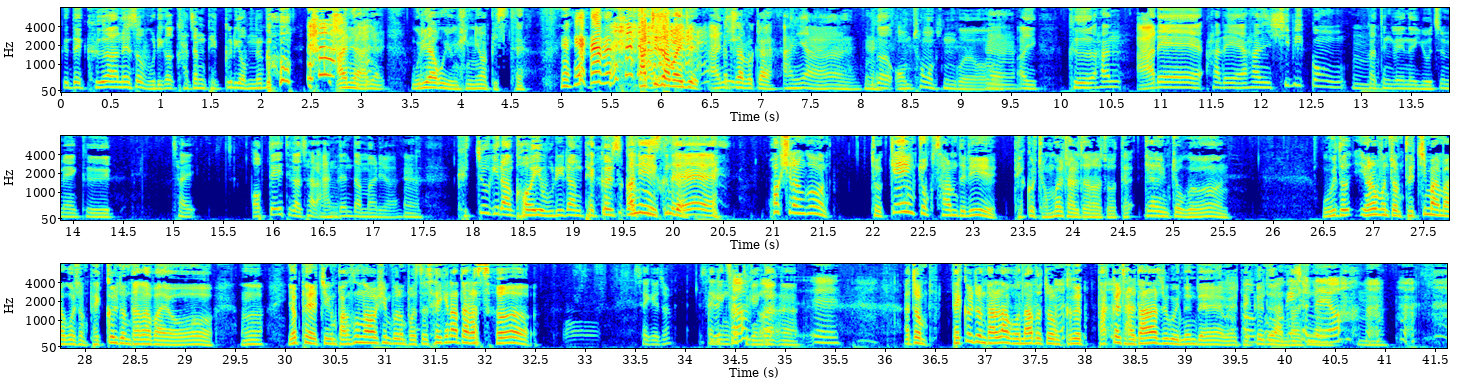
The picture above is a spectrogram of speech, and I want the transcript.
근데 그 안에서 우리가 가장 댓글이 없는 거? 아니야 아니야 우리하고 용식님과 비슷해 같이 잡아야지 아니, 같이 잡을까 아니야. 우리가 엄청 없는 거예요. 네. 아니 그 한 아래 아래 한 10위권 음. 같은 경우에는 요즘에 그 잘 업데이트가 잘안 음. 된단 말이야. 네. 그쪽이랑 거의 우리랑 댓글 수가 아니, 비슷해. 근데 확실한 건 저 게임 쪽 사람들이 댓글 정말 잘 달아줘. 데- 게임 쪽은. 우리도 여러분 좀 듣지 말 말고 좀 댓글 좀 달아봐요. 어 옆에 지금 방송 나오신 분은 벌써 세 개나 달았어. 세 개죠? 세 개인가 두 개인가? 어, 어. 예. 아 좀 댓글 좀 달라고 나도 좀 그 댓글 잘 달아주고 있는데 왜 댓글들 보고 안. 달시냐? 음.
